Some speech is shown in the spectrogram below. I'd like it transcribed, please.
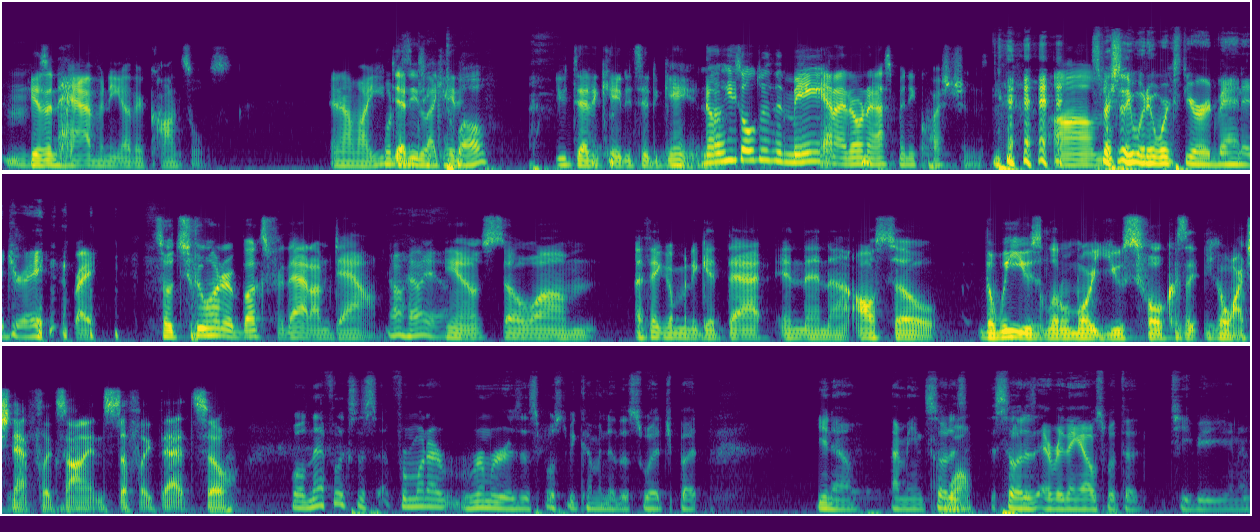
Hmm. He doesn't have any other consoles. And I'm like, you What is he like? dedicated, Twelve? you dedicated to the game. No, he's older than me and I don't ask many questions. Um, Especially when it works to your advantage, right? right. So 200 bucks for that, I'm down. Oh hell yeah! you know so um i think i'm gonna get that. And then uh, also the wii u is a little more useful because you can watch netflix on it and stuff like that so. Well, Netflix is, from what I rumor, is it's supposed to be coming to the Switch, but you know, I mean, so does so does everything else with the TV. You know,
